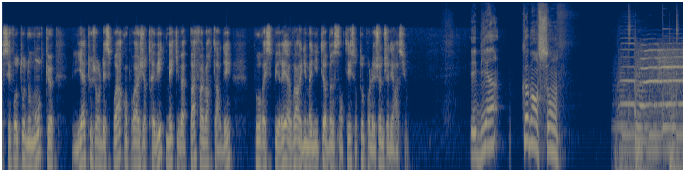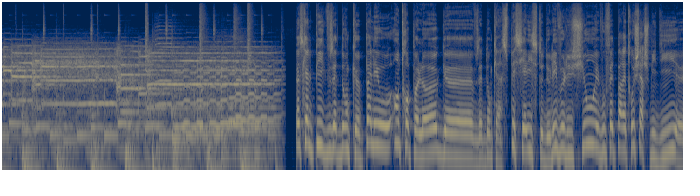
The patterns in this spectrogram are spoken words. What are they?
ces photos nous montrent qu'il y a toujours de l'espoir, qu'on pourra agir très vite, mais qu'il ne va pas falloir tarder pour espérer avoir une humanité en bonne santé, surtout pour les jeunes générations Eh bien, commençons. Pascal Pic, vous êtes donc paléoanthropologue, euh, vous êtes donc un spécialiste de l'évolution et vous faites paraître Recherche Midi euh,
